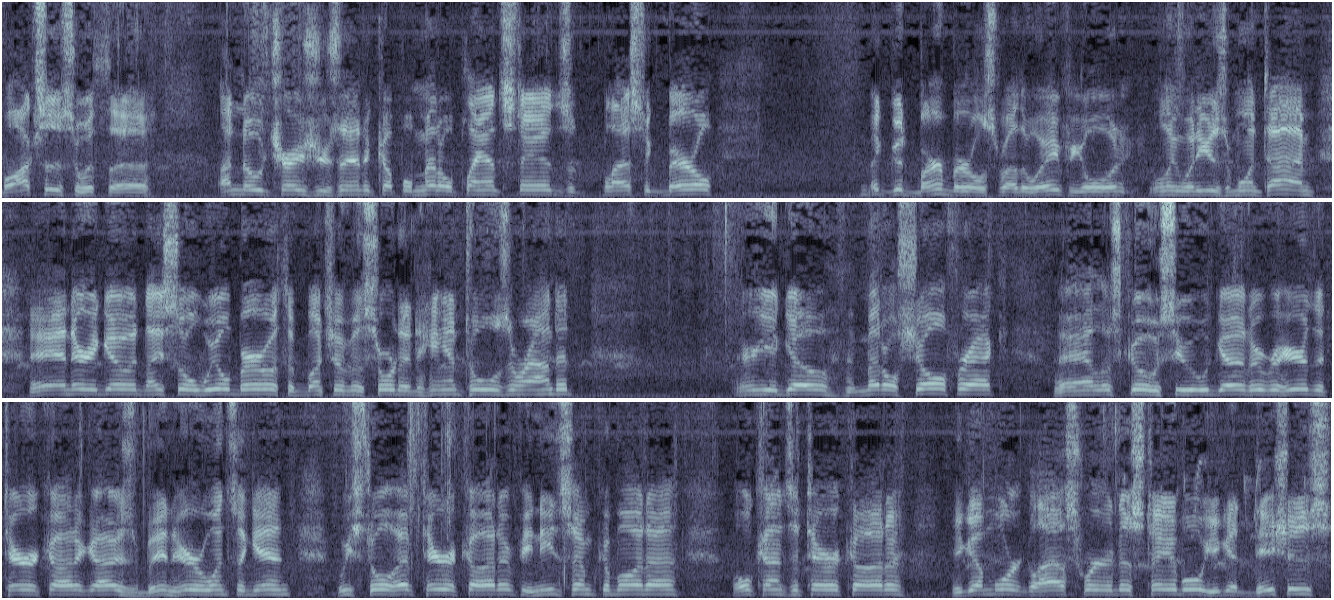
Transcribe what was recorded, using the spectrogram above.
boxes with uh, unknown treasures in, a couple metal plant stands, a plastic barrel, Make good burn barrels, by the way, if you only want to use them one time. And there you go, a nice little wheelbarrow with a bunch of assorted hand tools around it. There you go, a metal shelf rack. And let's go see what we got over here. The terracotta guys been here once again. We still have terracotta. If you need some, come on out. All kinds of terracotta. You got more glassware at this table. You get dishes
